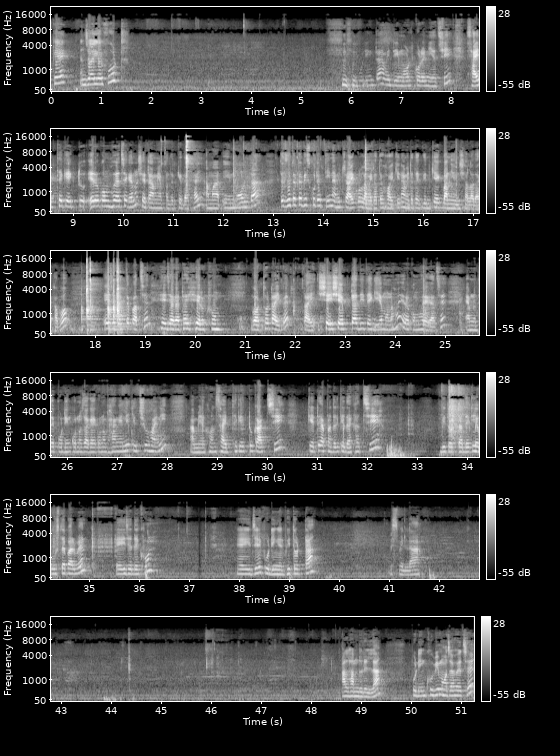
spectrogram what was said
ওকে। এনজয় ইউর ফুড পুডিংটা আমি ডিমোল্ড করে নিয়েছি। সাইড থেকে একটু এরকম হয়েছে কেন সেটা আমি আপনাদেরকে দেখাই। আমার এই মোলটা এটা যেহেতু একটা বিস্কুটের টিন আমি ট্রাই করলাম, এটাতে হয় কিনা, আমি এটাতে একদিন কেক বানিয়ে ইনশাল্লাহ দেখাবো। এই যে দেখতে পাচ্ছেন, এই জায়গাটায় এরকম গর্ত টাইপের তাই সেই শেপটা দিতে গিয়ে মনে হয় এরকম হয়ে গেছে। এমনিতে পুডিং কোনো জায়গায় কোনো ভাঙেনি, কিচ্ছু হয়নি। আমি এখন সাইড থেকে একটু কাটছি, কেটে আপনাদেরকে দেখাচ্ছি। ভিতরটা দেখলে বুঝতে পারবেন। এই যে দেখুন, এই যে পুডিংয়ের ভিতরটা। বিসমিল্লাহ। আলহামদুলিল্লাহ। পুডিং খুবই মজা হয়েছে।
